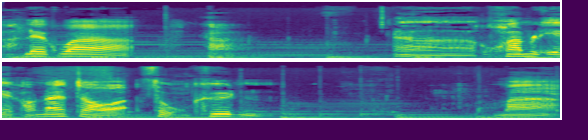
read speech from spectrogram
อะเรียกว่าครับอ่าความละเอียดของหน้าจอสูงขึ้นมาก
